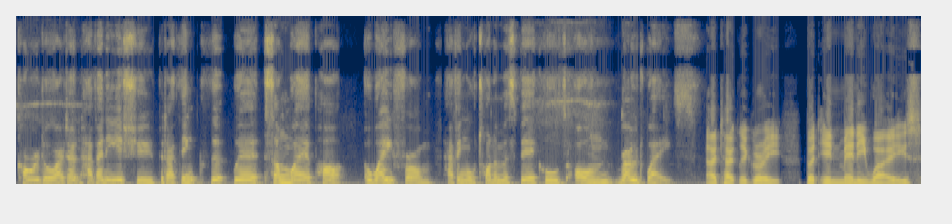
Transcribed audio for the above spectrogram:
corridor. I don't have any issue, but I think that we're some way apart away from having autonomous vehicles on roadways. I totally agree. But in many ways,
